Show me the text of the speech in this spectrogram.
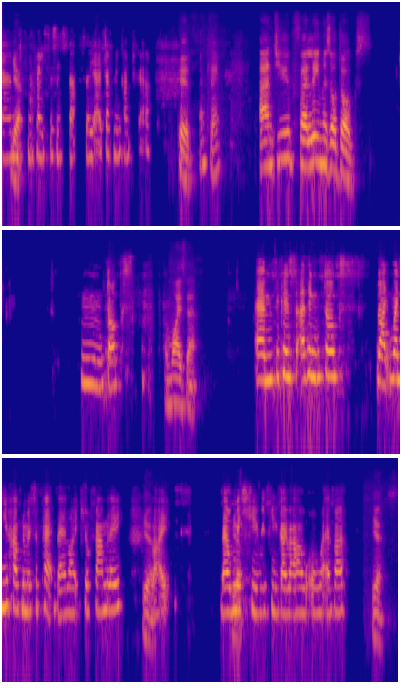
um, yeah. places and stuff. So yeah, definitely country girl. Good. Okay. And do you prefer lemurs or dogs? Mm, dogs. And why is that? Um, because I think dogs, like when you have them as a pet, they're like your family. Yeah. Like they'll yeah. miss you if you go out or whatever. Yes.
